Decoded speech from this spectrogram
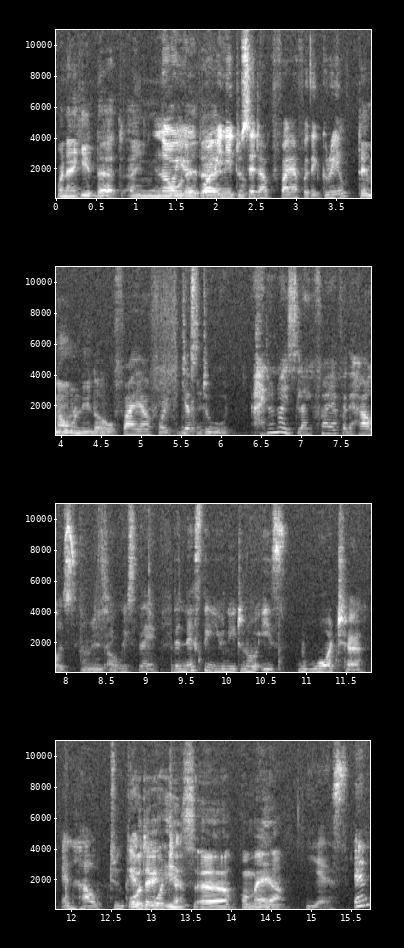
when I hear that, I No, know you that probably I need to set up fire for the grill Tema on lilo. or fire for just Okay. to. I don't know. It's like fire for the house. It's always there. The next thing you need to know is water and how to get Water, water. is uh, omea. Yes. And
